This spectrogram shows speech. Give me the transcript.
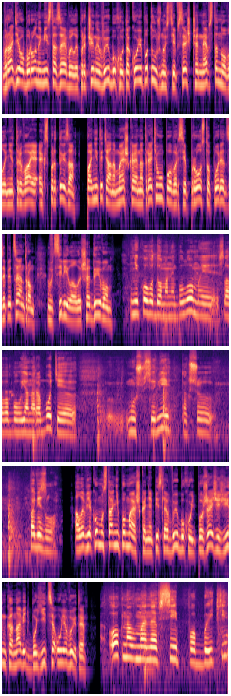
В Раді оборони міста заявили, причини вибуху такої потужності все ще не встановлені. Триває експертиза. Пані Тетяна мешкає на третьому поверсі, просто поряд з епіцентром. Вціліла лише дивом. Нікого вдома не було. Ми, слава Богу, я на роботі, муж в селі, так що повезло. Але в якому стані помешкання після вибуху й пожежі жінка навіть боїться уявити. Окна в мене всі побиті.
